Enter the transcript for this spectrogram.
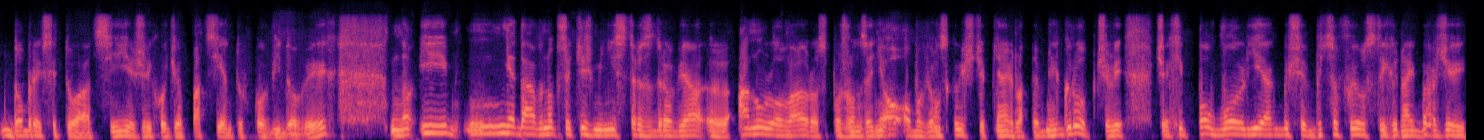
dobrej sytuacji, jeżeli chodzi o pacjentów covidowych. No i niedawno przecież minister zdrowia e, anulował rozporządzenie o obowiązkowych szczepieniach dla pewnych grup, czyli Czechy powoli jakby się wycofują z tych najbardziej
